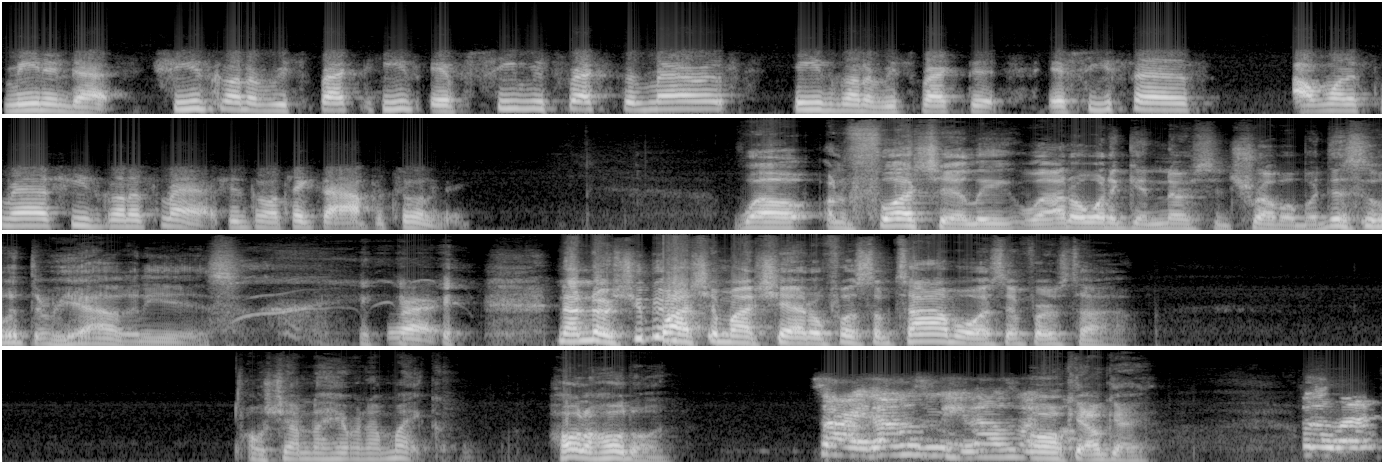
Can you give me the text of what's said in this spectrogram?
Meaning that she's gonna respect he's if she respects the marriage, he's gonna respect it. If she says I want to smash, he's gonna smash. He's gonna take the opportunity. Well, unfortunately, well, I don't want to get nurse in trouble, but this is what the reality is. Right. Now, nurse, you've been watching my channel for some time, or it's the first time? Oh shit, I'm not hearing that mic. Hold on, hold on. Sorry, that was me. That was my Oh, okay, okay. for the last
